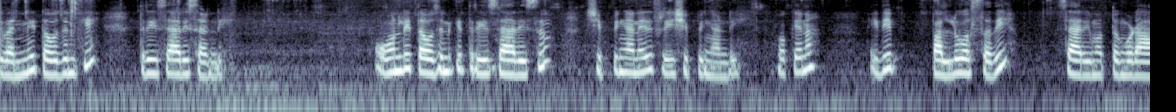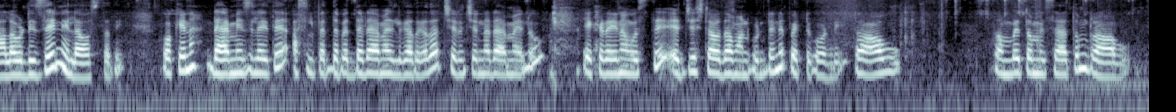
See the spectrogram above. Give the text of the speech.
ఇవన్నీ థౌజండ్కి త్రీ శారీస్ అండి. ఓన్లీ థౌజండ్కి త్రీ శారీస్. షిప్పింగ్ అనేది ఫ్రీ షిప్పింగ్ అండి. ఓకేనా? ఇది పళ్ళు వస్తుంది. శారీ మొత్తం కూడా ఆల్ ఓవర్ డిజైన్ ఇలా వస్తుంది. ఓకేనా? డ్యామేజ్లు అయితే అసలు పెద్ద పెద్ద డ్యామేజ్లు కాదు కదా? చిన్న చిన్న డ్యామేజ్లు ఎక్కడైనా వస్తే అడ్జస్ట్ అవుదాం అనుకుంటేనే పెట్టుకోండి. రావు. తొంభై తొమ్మిది శాతం రావు.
